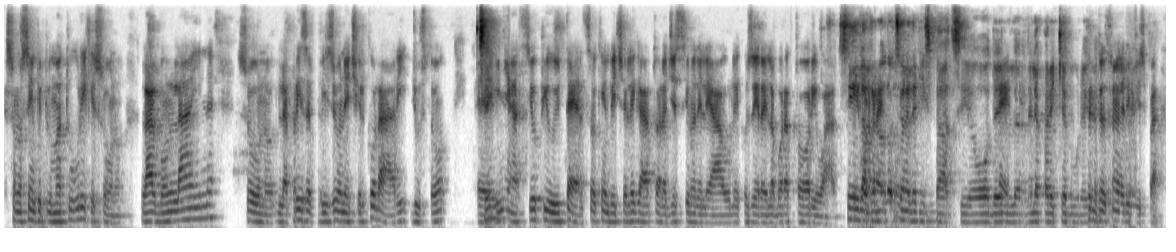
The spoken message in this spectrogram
sono sempre più maturi, che sono l'albo online, sono la presa visione circolari, giusto? Eh, sì. Ignazio, più il terzo che invece è legato alla gestione delle aule, cos'era il laboratorio o altro. Sì, la prenotazione degli spazi o del, ecco, delle apparecchiature. Prenotazione degli spazi.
